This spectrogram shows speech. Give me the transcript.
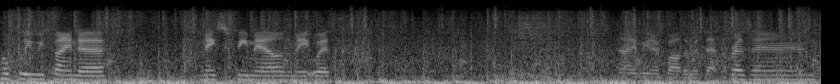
Hopefully we find a nice female to mate with. Not even gonna bother with that present.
